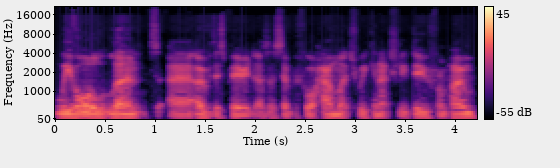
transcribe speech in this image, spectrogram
we've all learned uh, over this period, as I said before, how much we can actually do from home.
